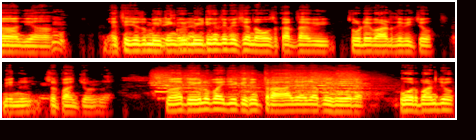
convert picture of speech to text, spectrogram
ਹਾਂ ਜੀ ਹਾਂ। ਇੱਥੇ ਜਦੋਂ ਮੀਟਿੰਗ ਹੋਈ ਮੀਟਿੰਗ ਦੇ ਵਿੱਚ ਅਨਾਉਂਸ ਕਰਤਾ ਵੀ ਤੁਹਾਡੇ ਵਾਰਡ ਦੇ ਵਿੱਚੋਂ ਮੈਨੂੰ ਸਰਪੰਚ ਚੁਣਨਾ। ਮੈਂ ਕਿਹਾ ਦੇਖ ਲਓ ਭਾਈ ਜੇ ਕਿਸੇ ਨੂੰ ਇਤਰਾਜ਼ ਹੈ ਜਾਂ ਕੋਈ ਹੋਰ ਹੈ ਹੋਰ ਬਣ ਜਾਓ।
